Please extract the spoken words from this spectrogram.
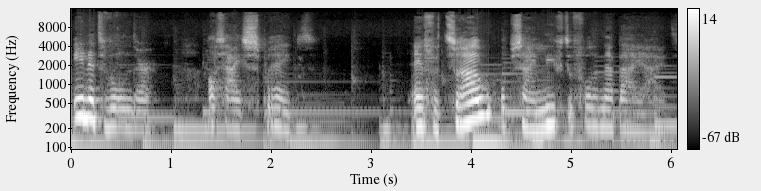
in het wonder als Hij spreekt. En vertrouw op Zijn liefdevolle nabijheid.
